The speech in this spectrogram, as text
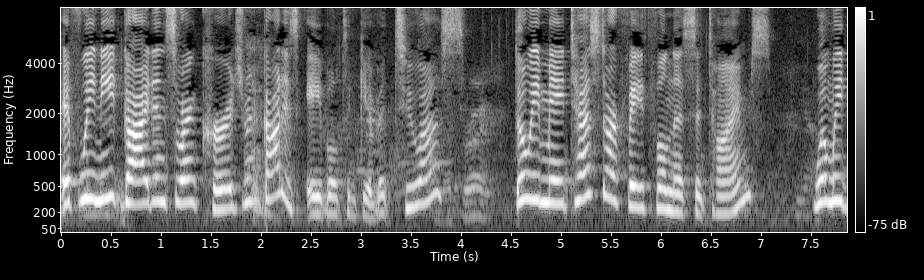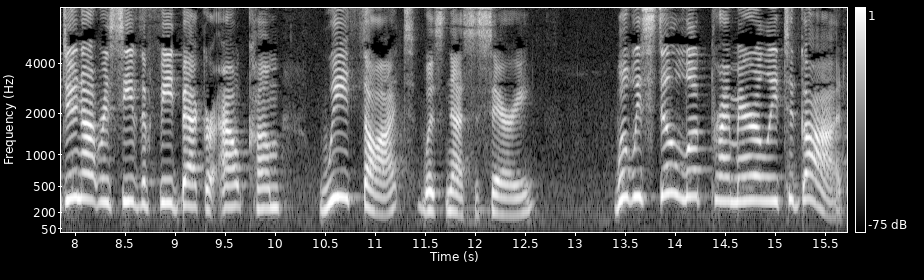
If we need guidance or encouragement, God is able to give it to us. Though He may test our faithfulness at times, when we do not receive the feedback or outcome we thought was necessary, will we still look primarily to God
